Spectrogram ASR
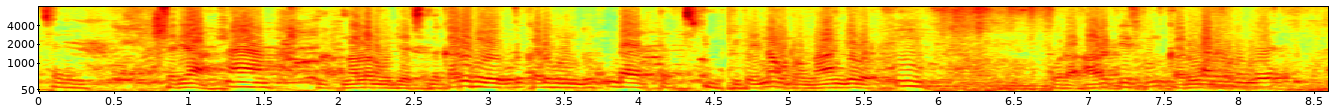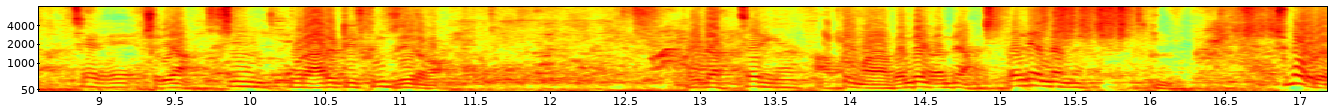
சரிங்க சரியா? நல்லெண்ணெய் ஊற்றியாச்சு இந்த உளுந்து. இந்த எடுத்து இப்போ என்ன பண்ணுறோம்னா இங்கே ஒரு அரை டீஸ்பூன் கருவேப்பிலை சரி. சரியா? ஒரு அரை டீஸ்பூன் ஜீரகம் ரைட்டா சரிங்க. அப்புறமா வெந்தயம் வெந்தயம். வெந்தயம் தாங்க. சும்மா ஒரு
